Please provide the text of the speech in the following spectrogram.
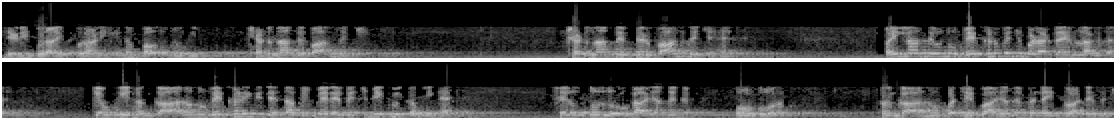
ਜਿਹੜੀ ਬੁਰਾਈ ਪੁਰਾਣੀ ਹੈ ਨਾ, ਬਹੁਤ ਡੂੰਘੀ। ਛੱਡਣਾ ਤੇ ਬਾਅਦ ਵਿੱਚ। ਛੱਡਣਾ ਤੇ ਫਿਰ ਬਾਅਦ ਵਿੱਚ ਹੈ। ਪਹਿਲਾਂ ਤੇ ਉਹਨੂੰ ਵੇਖਣ ਵਿੱਚ ਬੜਾ ਟਾਈਮ ਲੱਗਦਾ ਹੈ, ਕਿਉਂਕਿ ਹੰਕਾਰ ਉਹਨੂੰ ਵੇਖਣ ਹੀ ਨਹੀਂ ਦਿੰਦਾ ਵੀ ਮੇਰੇ ਵਿੱਚ ਵੀ ਕੋਈ ਕਮੀ ਹੈ। ਫਿਰ ਉਤੋਂ ਲੋਕ ਆ ਜਾਂਦੇ ਨੇ, ਉਹ ਹੋਰ ਹੰਕਾਰ ਨੂੰ ਪੱਠੇ ਪਾ ਜਾਂਦੇ ਵੀ ਨਹੀਂ, ਤੁਹਾਡੇ ਵਿੱਚ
